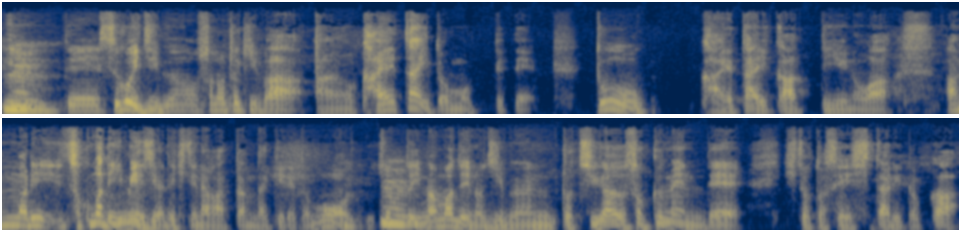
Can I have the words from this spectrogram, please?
うん。ですごい自分をその時はあの変えたいと思っててどう変えたいかっていうのはあんまりそこまでイメージができてなかったんだけれども、ちょっと今までの自分と違う側面で人と接したりとか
